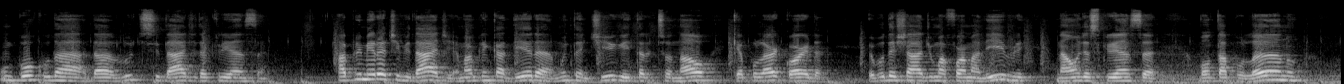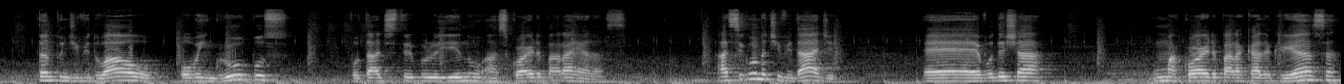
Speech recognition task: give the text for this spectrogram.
um pouco da, da ludicidade da criança. A primeira atividade é uma brincadeira muito antiga e tradicional que é pular corda. Eu vou deixar de uma forma livre, na onde as crianças vão estar pulando, tanto individual ou em grupos. Vou estar distribuindo as cordas para elas. A segunda atividade é vou deixar uma corda para cada criança.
